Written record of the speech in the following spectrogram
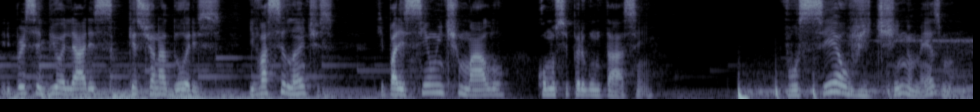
ele percebia olhares questionadores e vacilantes que pareciam intimá-lo como se perguntassem: Você é o Vitinho mesmo?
